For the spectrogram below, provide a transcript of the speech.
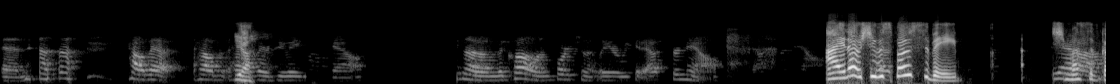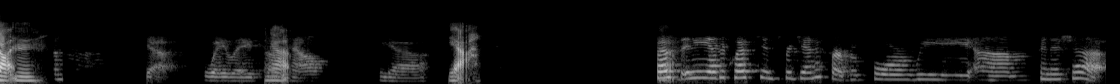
then how that how how Yeah. they're doing now. She's not on the call, unfortunately, or we could ask her now. I know she was supposed to be. She must have gotten. Yeah, waylaid Yeah. somehow. Yeah. Yeah. Folks, any other questions for Jennifer before we um, finish up?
